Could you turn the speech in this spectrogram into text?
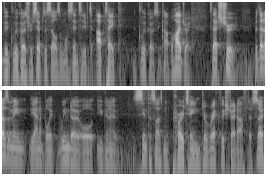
The glucose receptor cells are more sensitive to uptake glucose and carbohydrate. So that's true. But that doesn't mean the anabolic window or you're going to synthesize more protein directly straight after. So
